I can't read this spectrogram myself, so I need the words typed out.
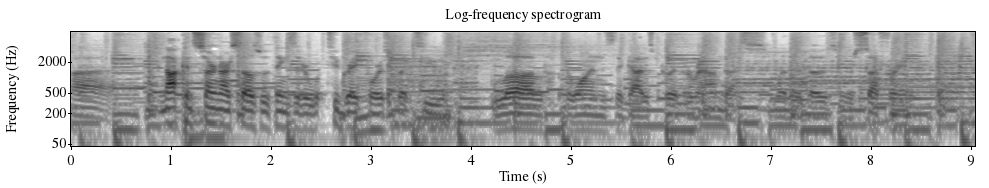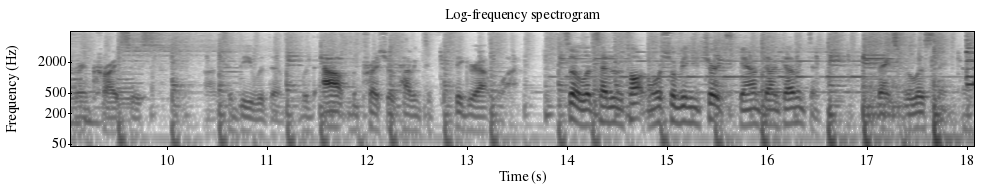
uh, not concern ourselves with things that are too great for us, but to love the ones that God has put around us, whether those who are suffering or in crisis, uh, to be with them without the pressure of having to figure out why. So let's head to the talk. North Shore Vineyard Church, downtown Covington. Thanks for listening.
